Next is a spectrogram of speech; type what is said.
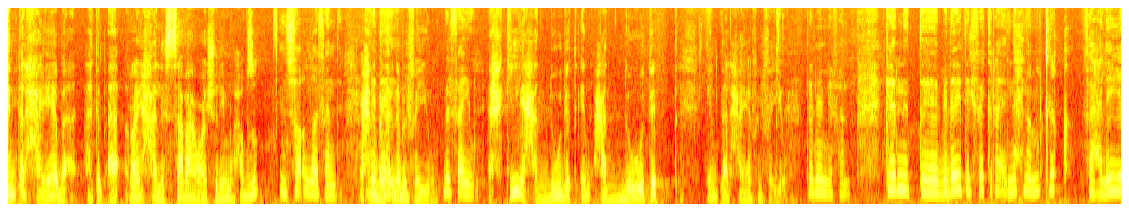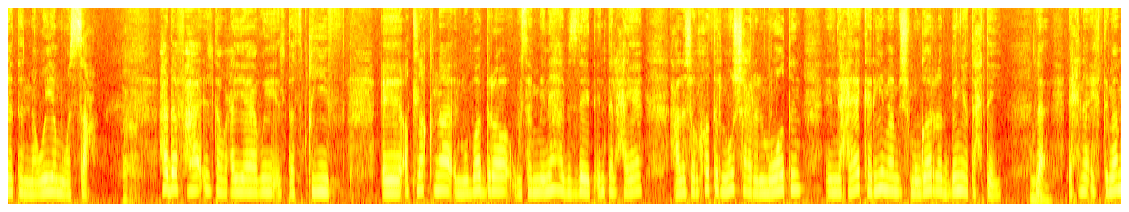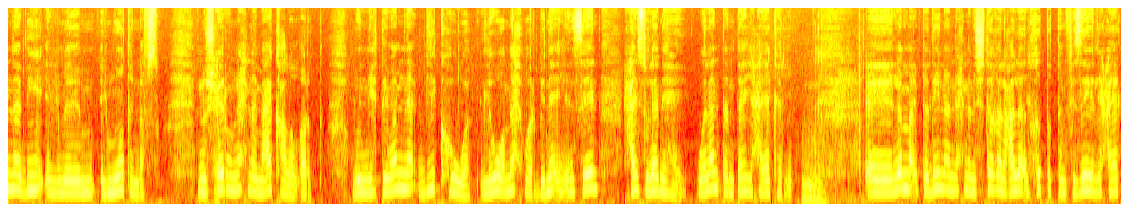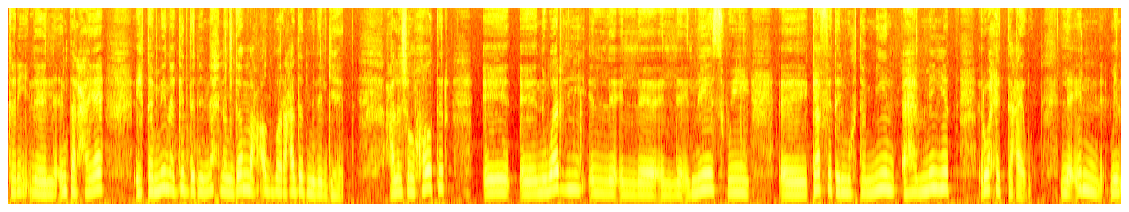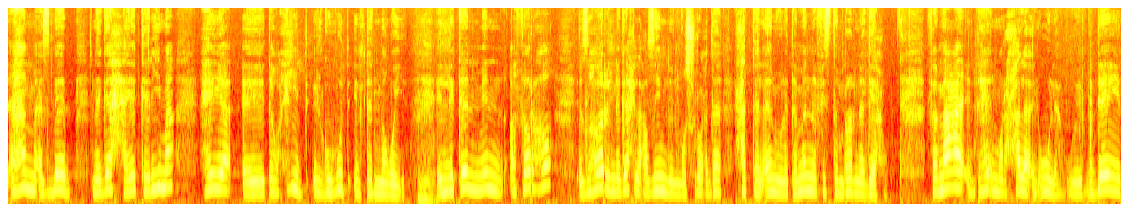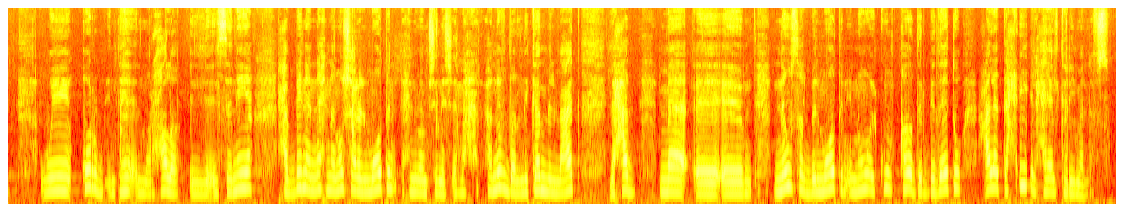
انت الحياة بقى هتبقى رايحة لل 27 محافظة؟ إن شاء الله يا فندم. إحنا بداية. بدانا بالفيوم. بالفيوم. احكي لي حدوته إن حدوته انت الحياة في الفيوم. تمام يا فندم. كانت بداية الفكرة إن إحنا نطلق فعالية تنموية موسعة. آه. هدفها التوعية والتثقيف. آه، أطلقنا المبادرة وسميناها بالذات إنت الحياة علشان خاطر نشعر المواطن إن حياة كريمة مش مجرد بنية تحتية. لا إحنا اهتمامنا بالمواطن نفسه. نشعره إن إحنا معاك على الأرض وإن اهتمامنا بيك هو اللي هو محور بناء الإنسان حيث لا نهاية ولن تنتهي حياة كريمة. آه، لما ابتدينا إن إحنا نشتغل على الخطة التنفيذية لحياة كريم أنت الحياة اهتمينا جدا إن إحنا نجمع أكبر عدد من الجهات علشان خاطر نوري ال ال ال الناس وكافة المهتمين أهمية روح التعاون. لأن من أهم أسباب نجاح حياة كريمة هي آه، توحيد الجهود التنموية. اللي كان من أثرها إظهار النجاح العظيم للمشروع ده حتى الآن ونتمنى في استمرار نجاحه. فمع انتهاء المرحلة الأولى وبداية وقرب انتهاء المرحلة ال- الثانية حبينا إن إحنا نشعر المواطن إحنا ما مشيناش. إحنا هنفضل نكمل معاك لحد ما آه، آه، نوصل بالمواطن إن هو يكون قادر بذاته على تحقيق الحياة الكريمة لنفسه.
